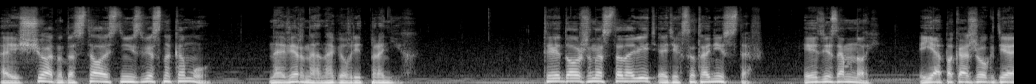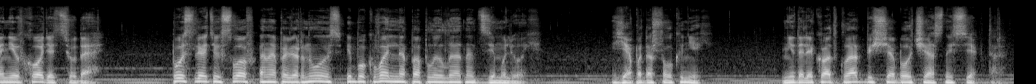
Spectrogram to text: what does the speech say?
А еще одно досталось неизвестно кому. Наверное, она говорит про них. «Ты должен остановить этих сатанистов. Иди за мной. Я покажу, где они входят сюда». После этих слов она повернулась и буквально поплыла над землей. Я подошел к ней. Недалеко от кладбища был частный сектор –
